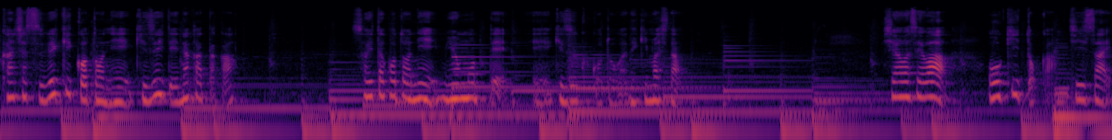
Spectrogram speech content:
感謝すべきことに気づいていなかったかそういったことに身をもって、えー、気づくことができました。幸せは大きいとか小さい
